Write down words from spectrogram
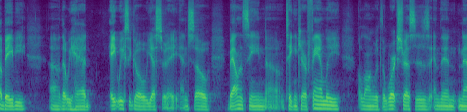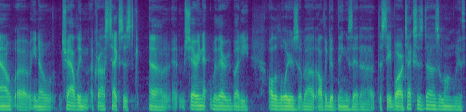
a baby uh, that we had eight weeks ago yesterday. And so balancing uh, taking care of family along with the work stresses and then now, uh, you know, traveling across Texas uh, sharing it with everybody, all the lawyers about all the good things that uh, the State Bar of Texas does, along with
